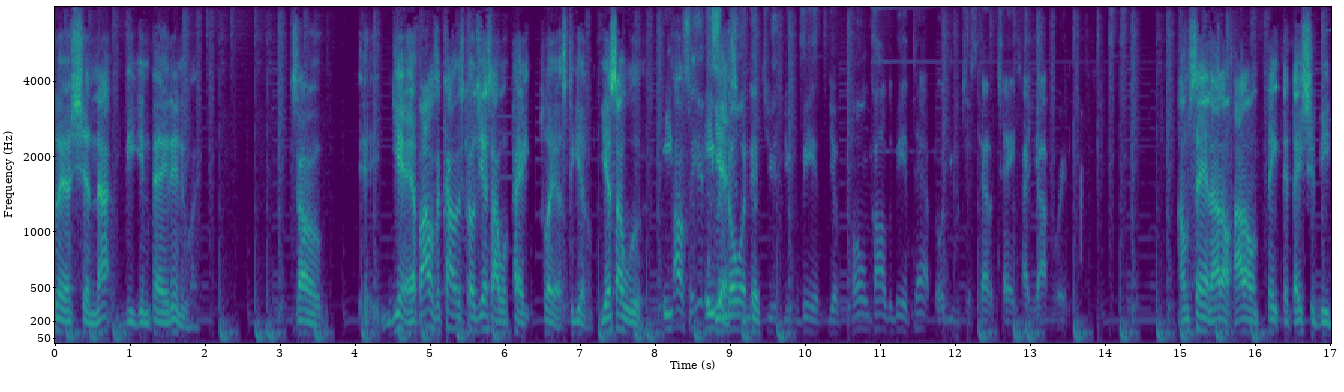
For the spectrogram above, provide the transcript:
players should not be getting paid anyway. So, yeah, if I was a college coach, yes, I would pay players to get them. Yes, I would. oh, so you, Even Yes. knowing that you you could be your phone calls are being tapped, or you would just kind of change how you operate. I'm saying I don't. I don't think that they should be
